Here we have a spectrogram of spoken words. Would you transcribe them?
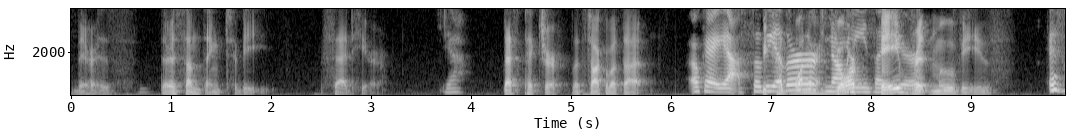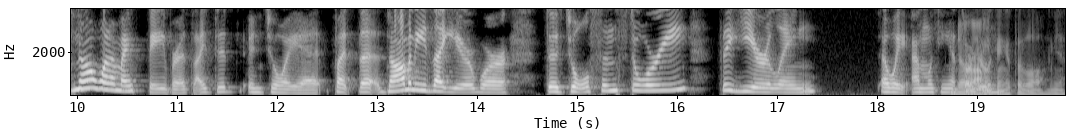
there is there is something to be said here. Yeah. Best Picture. Let's talk about that. Okay. Yeah. So the other one of your nominees favorite movies It's not one of my favorites. I did enjoy it, but the nominees that year were The Jolson Story, The Yearling. Oh wait, I'm looking at no, the wrong. No, you're looking at the long, yeah.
